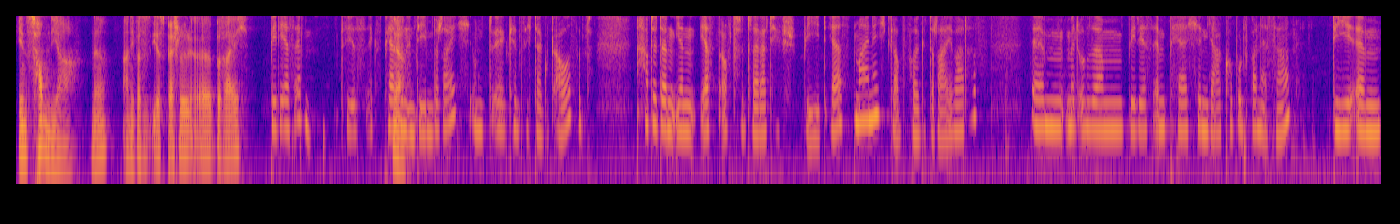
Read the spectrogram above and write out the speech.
Insomnia. Ne? Anni, was ist ihr Special-Bereich? Äh, BDSM. Sie ist Expertin ja. in dem Bereich und äh, kennt sich da gut aus und hatte dann ihren ersten Auftritt relativ spät erst, meine ich. Ich glaube, Folge 3 war das. Ähm, mit unserem BDSM-Pärchen Jakob und Vanessa, die ähm,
